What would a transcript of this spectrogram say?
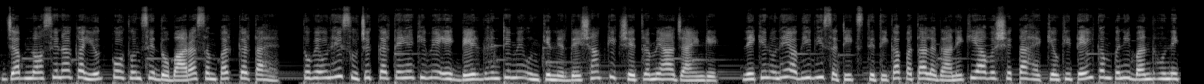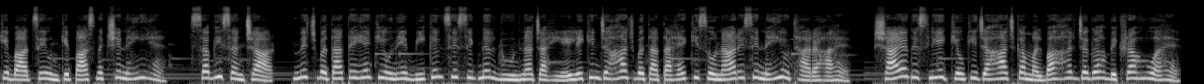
जब नौसेना का युद्ध पोत उनसे दोबारा संपर्क करता है तो वे उन्हें सूचित करते हैं कि वे एक डेढ़ घंटे में उनके निर्देशांक के क्षेत्र में आ जाएँगे, लेकिन उन्हें अभी भी सटीक स्थिति का पता लगाने की आवश्यकता है क्योंकि तेल कंपनी बंद होने के बाद से उनके पास नक्शे नहीं है। सभी संचार, मिच बताते हैं कि उन्हें बीकन से सिग्नल ढूंढना चाहिए, लेकिन जहाज़ बताता है कि सोनार इसे नहीं उठा रहा है, शायद इसलिए क्योंकि जहाज़ का मलबा हर जगह बिखरा हुआ है।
